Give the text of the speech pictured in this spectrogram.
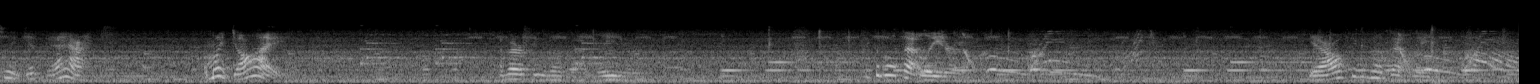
Possibly get back. I might die. I better think about that later. Think about that later. Yeah, I'll think about that later.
